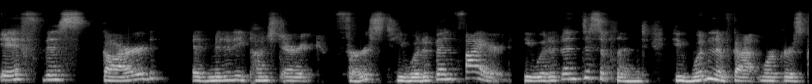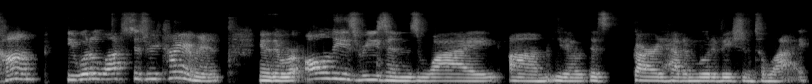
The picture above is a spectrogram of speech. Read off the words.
if this guard admitted he punched Eric first, he would have been fired. He would have been disciplined. He wouldn't have got workers' comp. He would have lost his retirement. You know, there were all these reasons why, um, you know, this guard had a motivation to lie.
